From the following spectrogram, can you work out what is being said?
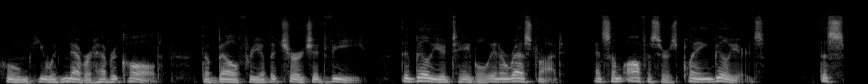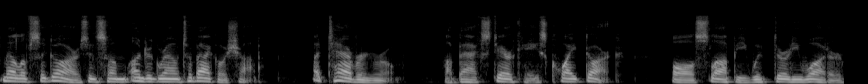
whom he would never have recalled, the belfry of the church at V, the billiard table in a restaurant, and some officers playing billiards, the smell of cigars in some underground tobacco shop, a tavern room, a back staircase quite dark, all sloppy with dirty water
